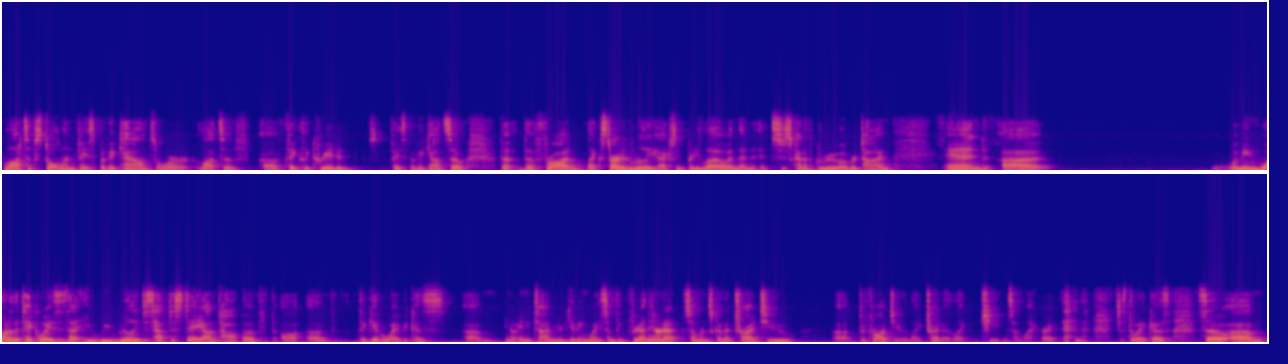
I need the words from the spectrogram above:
lots of stolen Facebook accounts or lots of uh, fakely created Facebook accounts. So the the fraud like started really actually pretty low, and then it's just kind of grew over time. And uh, I mean, one of the takeaways is that you, we really just have to stay on top of uh, of the giveaway because um, you know anytime you're giving away something free on the internet, someone's going to try to uh, defraud you, like try to like cheat in some way, right? just the way it goes. So um,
